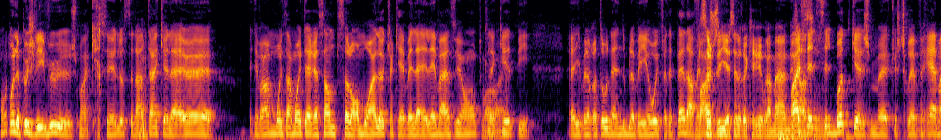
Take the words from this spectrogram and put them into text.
Moi, le peu que je l'ai vu, je m'en crissais. là. C'était dans le temps que la E était vraiment moins en moins intéressante, selon moi, là, quand il y avait l'évasion, puis le ouais. kit, puis il y avait le retour de la NWO, il faisait plein Mais d'affaires. ça, je dis, il essaie de recréer vraiment ouais, c'est anciens. c'est le bout que je, me, que je trouvais vraiment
